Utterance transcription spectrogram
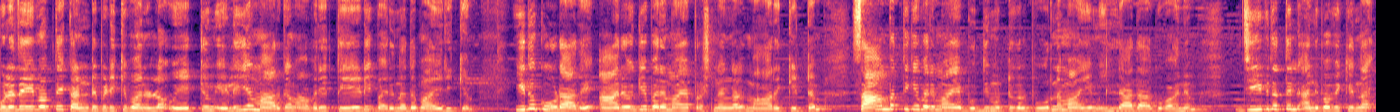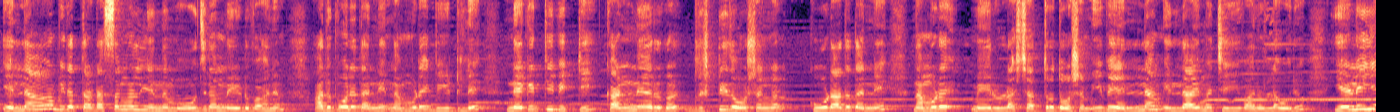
കുലദൈവത്തെ കണ്ടുപിടിക്കുവാനുള്ള ഏറ്റവും എളിയ മാർഗം അവരെ തേടി വരുന്നതുമായിരിക്കും. ഇതുകൂടാതെ ആരോഗ്യപരമായ പ്രശ്നങ്ങൾ മാറിക്കിട്ടും സാമ്പത്തികപരമായ ബുദ്ധിമുട്ടുകൾ പൂർണമായും ഇല്ലാതാകുവാനും ജീവിതത്തിൽ അനുഭവിക്കുന്ന എല്ലാവിധ തടസ്സങ്ങളിൽ നിന്ന് മോചനം നേടുവാനും അതുപോലെ തന്നെ നമ്മുടെ വീട്ടിലെ നെഗറ്റിവിറ്റി കണ്ണേറുകൾ ദൃഷ്ടിദോഷങ്ങൾ കൂടാതെ തന്നെ നമ്മുടെ മേലുള്ള ശത്രുദോഷം ഇവയെല്ലാം ഇല്ലായ്മ ചെയ്യുവാനുള്ള ഒരു എളിയ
